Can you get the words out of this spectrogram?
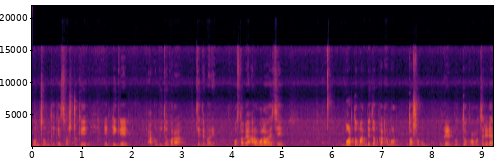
পঞ্চম থেকে ষষ্ঠকে একটি গ্রেড একত্রিত করা যেতে পারে। প্রস্তাবে আরও বলা হয়েছে, বর্তমান বেতন কাঠামোর দশম গ্রেডভুক্ত কর্মচারীরা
